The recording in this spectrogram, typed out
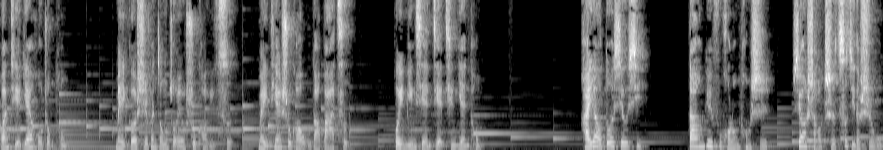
缓解咽喉肿痛。每隔十分钟左右漱口一次，每天漱口五到八次，会明显减轻咽痛。还要多休息。当孕妇喉咙痛时，需要少吃刺激的食物，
